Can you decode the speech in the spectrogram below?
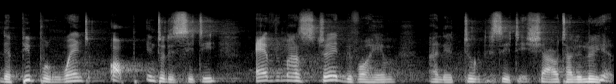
the people went up into the city, every man straight before him, and they took the city. Shout hallelujah.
